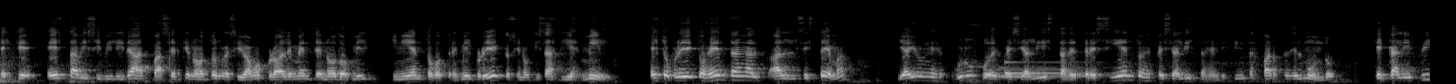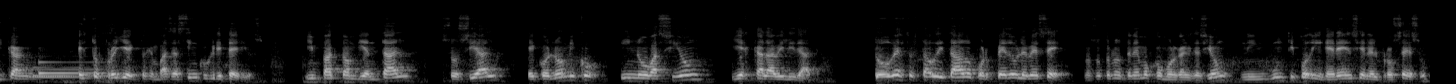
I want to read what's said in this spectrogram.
Es que esta visibilidad va a hacer que nosotros recibamos probablemente no 2.500 o 3.000 proyectos, sino quizás 10.000. Estos proyectos entran al, al sistema y hay un grupo de especialistas, de 300 especialistas en distintas partes del mundo, que califican estos proyectos en base a cinco criterios. Impacto ambiental, social, económico, innovación y escalabilidad. Todo esto está auditado por PwC. Nosotros no tenemos como organización ningún tipo de injerencia en el proceso.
